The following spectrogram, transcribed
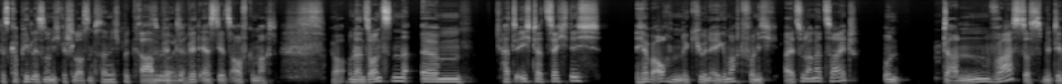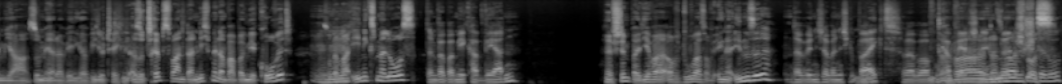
das Kapitel ist noch nicht geschlossen. Das ist noch nicht begraben, Also wird, Leute. wird erst jetzt aufgemacht. Ja, und ansonsten ähm, hatte ich tatsächlich, ich habe auch eine QA gemacht vor nicht allzu langer Zeit. Und dann war es das mit dem Jahr, so mehr oder weniger videotechnisch. Also Trips waren dann nicht mehr, dann war bei mir Covid, so da Mhm. war eh nichts mehr los. Dann war bei mir Kap Verden. Ja, stimmt, bei dir war auch, du warst auf irgendeiner Insel. Da bin ich aber nicht gebiked, war aber auf Mhm. Dem Kap Verdischen war- dann war Schluss. Stereo.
